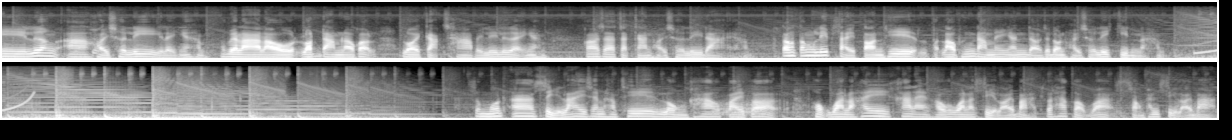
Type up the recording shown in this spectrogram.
มีเรื่องอหอยเชอรี่อะไรเงี้ยครับเวลาเราลดดำเราก็โรยกากชาไปเรื่อยๆเงี้ยครับก็จะจัดการหอยเชอรี่ได้ครับ ต้องต้องรีบใส่ตอนที่เราเพิ่งดำไม่งั้นเดี๋ยวจะโดนหอยเชอรี่กินนะครับสมมติอาสี่ไร่ใช่ไหมครับ ที่ลงข้าวไปก็ 6 วันเราให้ค่าแรงเขาวันละ 400 บาท ก็เท่ากับว่า 2,400 บาท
